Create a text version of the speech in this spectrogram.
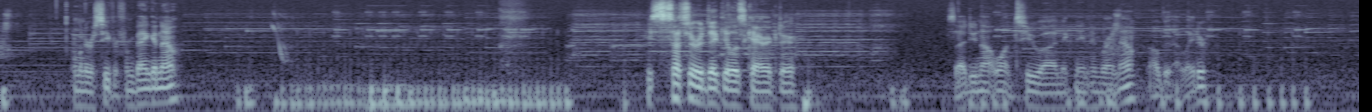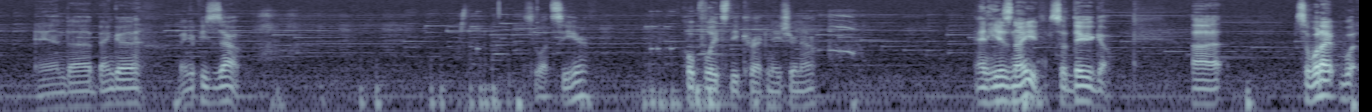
I'm going to receive it from Benga now. He's such a ridiculous character. So I do not want to uh, nickname him right now. I'll do that later. And uh, Benga, Benga pieces out. So let's see here. Hopefully it's the correct nature now and he is naive. So there you go. Uh, so what I what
